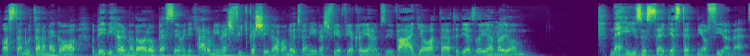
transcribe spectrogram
aztán utána meg a, a Baby Herman arról beszél, hogy egy három éves fügykösével van 50 éves férfiakra jellemző vágya, tehát hogy ez olyan mm. nagyon nehéz összeegyeztetni a filmet.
